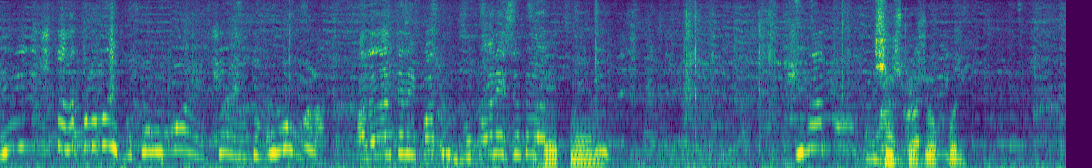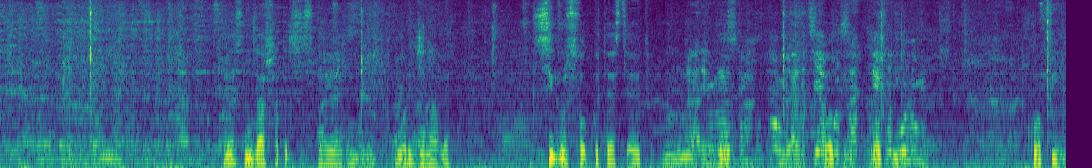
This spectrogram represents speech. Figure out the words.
E nu e digital, acolo mai butonul mare, ce e de volum ăla. Ale altele patru butoane sunt de la... Batman, Și la... 15 jocuri. Vezi, nici așa trebuie să scrie originale. Sigur sunt făcute astea, uite cum vezi? Da, copii, copii, copii. volumul. Copii,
